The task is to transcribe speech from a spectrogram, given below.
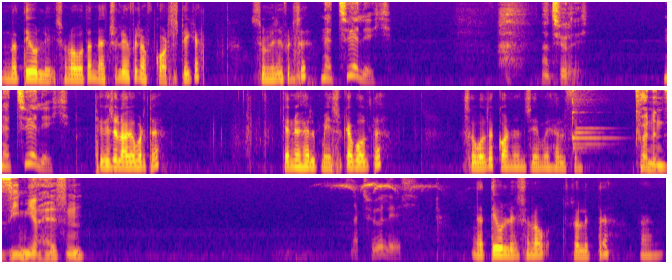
नतीउली सुना होता है नेचुरली या फिर ऑफ कोर्स ठीक है सुन लीजिए फिर से Natürlich, Natürlich. natürlich. ठीक है चलो आगे बढ़ते हैं कैन यू हेल्प मी इसको क्या बोलते हैं इसको बोलते हैं कौन जी में help Können Sie mir helfen? Natürlich. नतीउली सुनो चलो लिखते हैं एंड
